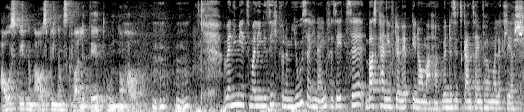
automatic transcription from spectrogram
Ausbildung, Ausbildungsqualität und Know-how. Mhm, mh. Wenn ich mich jetzt mal in die Sicht von einem User hineinversetze, was kann ich auf der Map genau machen, wenn du das jetzt ganz einfach mal erklärst?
